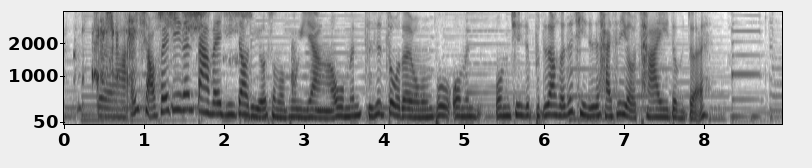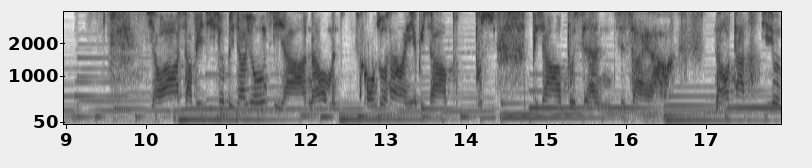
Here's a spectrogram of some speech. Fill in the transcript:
对啊，哎，小飞机跟大飞机到底有什么不一样啊？我们只是坐的，我们不，我们我们其实不知道，可是其实还是有差异，对不对？有啊，小飞机就比较拥挤啊，然后我们工作上也比较不不是比较不是很自在啊，然后大飞机就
